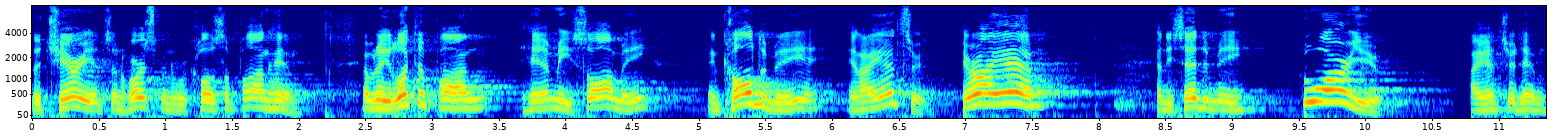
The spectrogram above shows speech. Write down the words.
the chariots and horsemen were close upon him. And when he looked upon him, he saw me and called to me, and I answered, Here I am. And he said to me, Who are you? I answered him,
